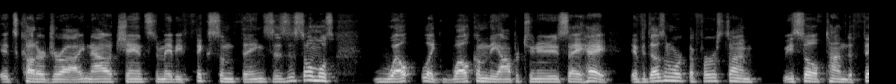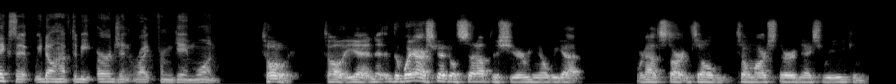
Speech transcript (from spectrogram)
it's cut or dry. Now a chance to maybe fix some things. Is this almost well like welcome the opportunity to say, hey, if it doesn't work the first time, we still have time to fix it. We don't have to be urgent right from game one. Totally. Totally. Yeah. And the way our schedule's set up this year, you know, we got we're not starting until until March 3rd next week. And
